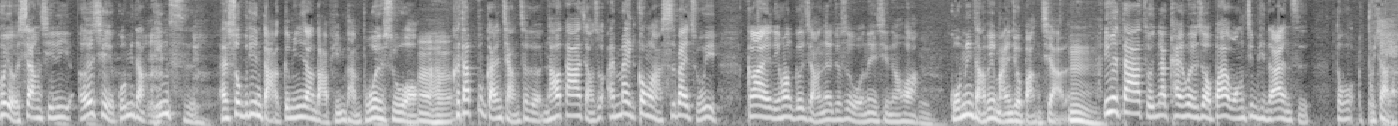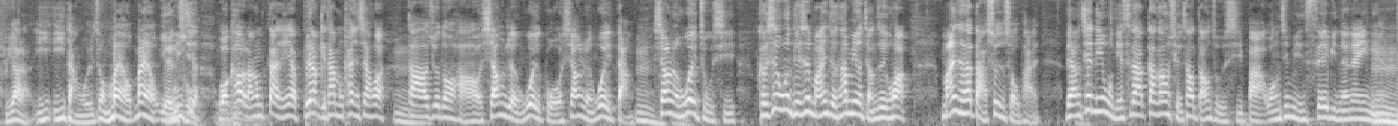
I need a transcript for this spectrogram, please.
会有向心力，而且国民党因此还说不定打跟民进党打平盘不会输哦。嗯可他不敢讲这个，然后大家讲说，哎，卖共啊，失败主义。刚才林焕哥讲的那就是我内心的话，国民党被马英九绑架了。嗯嗯，因为大家昨天在开会的时候，包括王金平的案子都不要了，不要了，以以党为重，卖好卖好严处民进我靠狼蛋一下，不要给他们看笑话，大家就都好好相忍为国，相忍为党，相忍为主席。可是问题是马英九他没有讲这个话，马英九他打顺手牌。两千零五年是他刚刚选上党主席，把王金平平的那一年。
